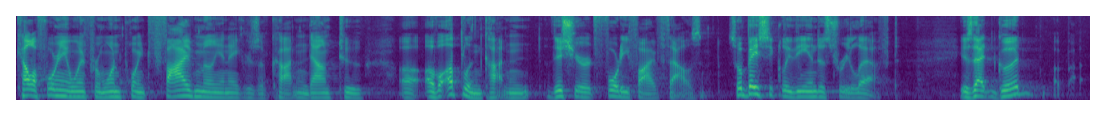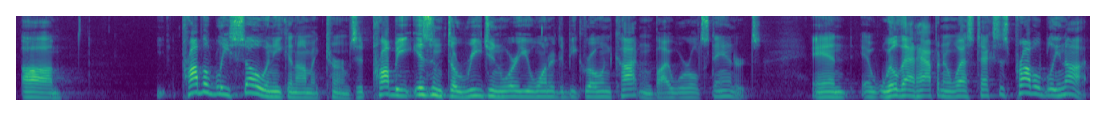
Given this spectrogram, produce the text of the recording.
California went from 1.5 million acres of cotton down to, uh, of upland cotton this year at 45,000. So basically, the industry left. Is that good? Um, Probably so in economic terms. It probably isn't a region where you wanted to be growing cotton by world standards. And uh, will that happen in West Texas? Probably not.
